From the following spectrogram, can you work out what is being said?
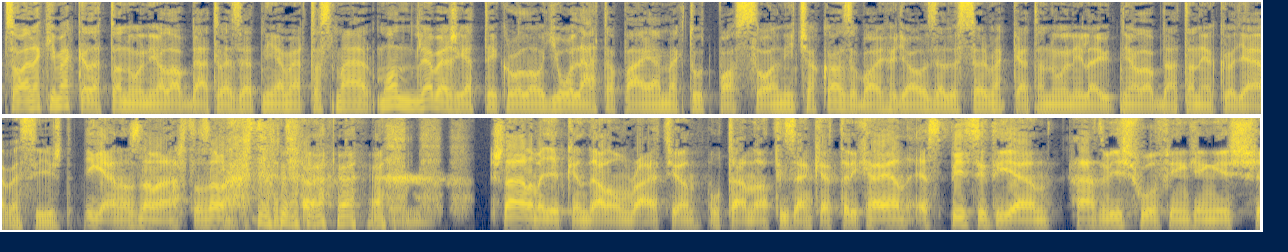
szóval neki meg kellett tanulni a labdát vezetnie, mert azt már mond, lebesgették róla, hogy jól lát a pályán, meg tud passzolni, csak az a baj, hogy ahhoz először meg kell tanulni leütni a labdát, anélkül, hogy elveszítsd. Igen, az nem árt, az nem árt. és nálam egyébként Dallon Wright jön utána a 12. helyen. Ez picit ilyen, hát wishful thinking is,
